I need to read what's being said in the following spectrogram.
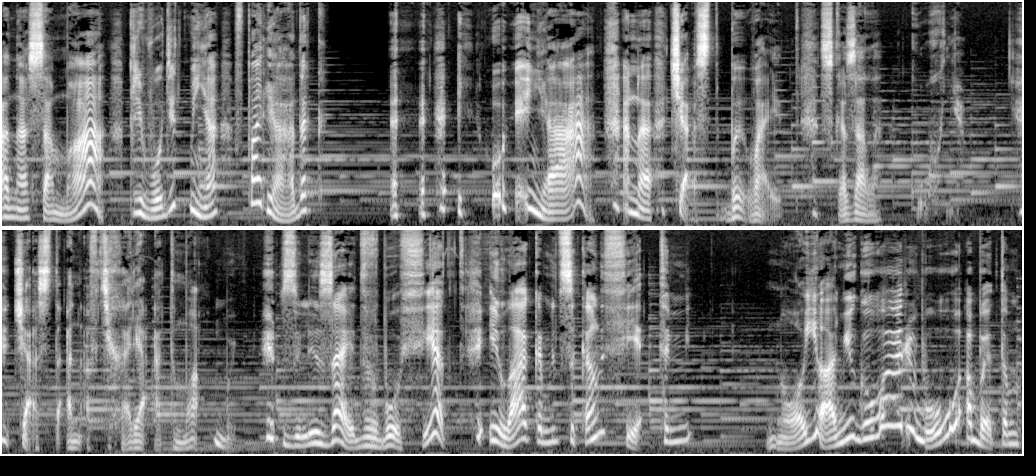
она сама приводит меня в порядок. У меня она часто бывает, сказала кухне. Часто она втихаря от мамы залезает в буфет и лакомится конфетами. Но я не говорю об этом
